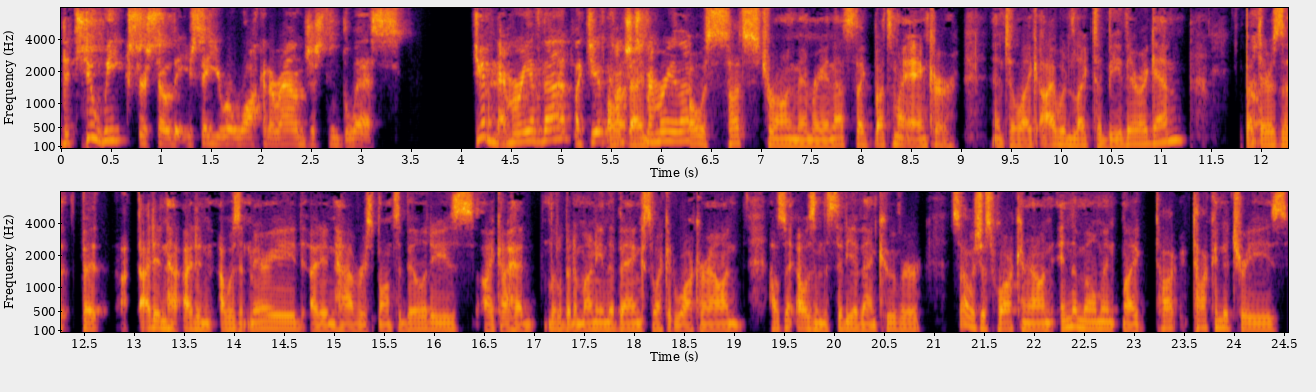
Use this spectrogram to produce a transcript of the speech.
The two weeks or so that you say you were walking around just in bliss. Do you have memory of that? Like, do you have oh, conscious memory of that? Oh, such strong memory, and that's like that's my anchor. And to like, I would like to be there again but there's a but i didn't ha- i didn't i wasn't married. I didn't have responsibilities. Like i had a little bit of money in the bank so i could walk around. I was i was in the city of vancouver so I was just walking around in the moment, like talk, talking to trees.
